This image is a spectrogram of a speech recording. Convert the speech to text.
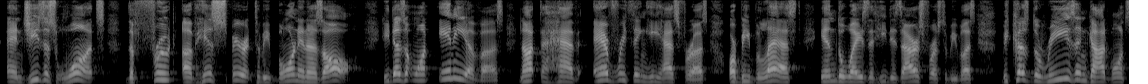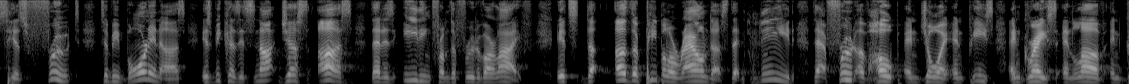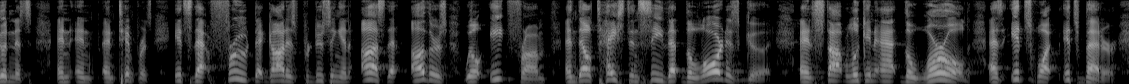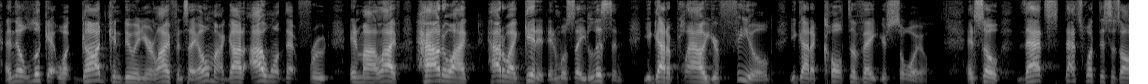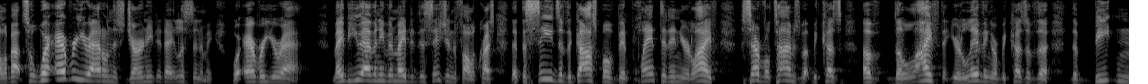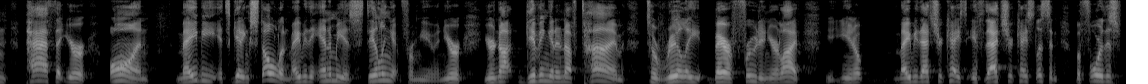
And Jesus wants the fruit of His Spirit to be born in us all. He doesn't want any of us not to have everything He has for us or be blessed in the ways that He desires for us to be blessed. Because the reason God wants His fruit to be born in us is because it's not just us that is eating from the fruit of our life, it's the other people around us that need that fruit of hope and joy and peace and grace and love and goodness and, and, and temperance. It's that fruit that God is producing in us that others will eat from and they'll taste and see that the Lord is good and stop looking at the world as it's what it's better. And they'll look at what God can do in your life and say, oh my God, I want that fruit in my life. How do I how do I get it? And we'll say, listen, you got to plow your field, you got to cultivate your soil. And so that's that's what this is all about. So wherever you're at on this journey today, listen to me. Wherever you're at, maybe you haven't even made a decision to follow Christ, that the seeds of the gospel have been planted in your life several times, but because of the life that you're living or because of the, the beaten path that you're on, maybe it's getting stolen. Maybe the enemy is stealing it from you and you're you're not giving it enough time to really bear fruit in your life. You know maybe that's your case. If that's your case listen before this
